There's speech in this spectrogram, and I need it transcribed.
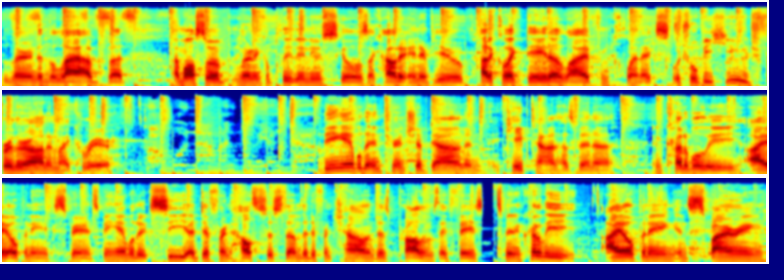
learned in the lab, but I'm also learning completely new skills like how to interview, how to collect data live from clinics, which will be huge further on in my career. Being able to internship down in Cape Town has been an incredibly eye-opening experience. Being able to see a different health system, the different challenges, problems they face. It's been incredibly eye-opening, inspiring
